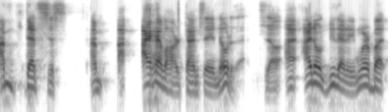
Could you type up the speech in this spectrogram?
I'm that's just I'm I, I have a hard time saying no to that. So I I don't do that anymore. But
